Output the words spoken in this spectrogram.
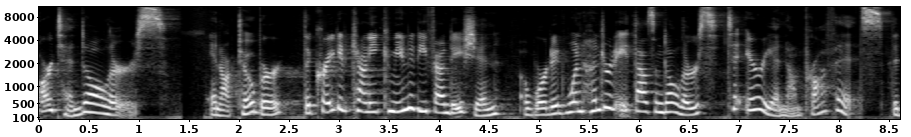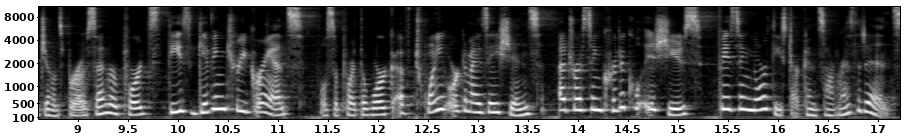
are $10. In October, the Craighead County Community Foundation awarded $108,000 to area nonprofits. The Jonesboro Sun reports these Giving Tree grants will support the work of 20 organizations addressing critical issues facing Northeast Arkansas residents.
